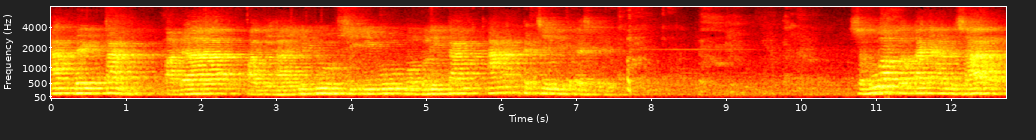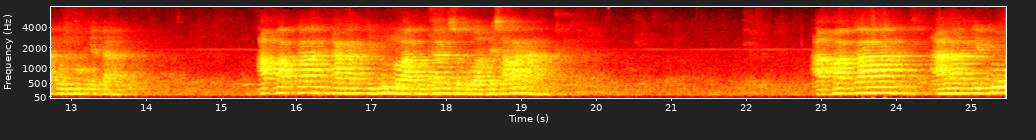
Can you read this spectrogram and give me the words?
andaikan pada pagi hari itu si ibu membelikan anak kecil itu SD. Sebuah pertanyaan besar untuk kita. Apakah anak itu melakukan sebuah kesalahan? Apakah anak itu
